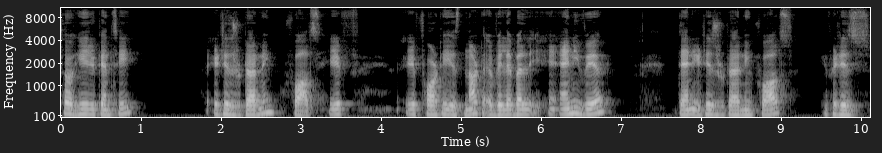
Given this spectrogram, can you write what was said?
so here you can see it is returning false. If if 40 is not available anywhere then it is returning false. If it is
